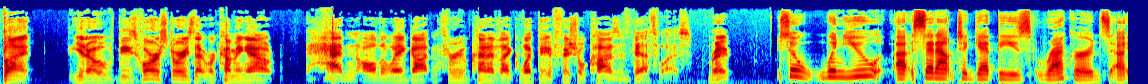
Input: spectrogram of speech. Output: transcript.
But, you know, these horror stories that were coming out hadn't all the way gotten through kind of like what the official cause of death was, right? So, when you uh, set out to get these records, uh,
